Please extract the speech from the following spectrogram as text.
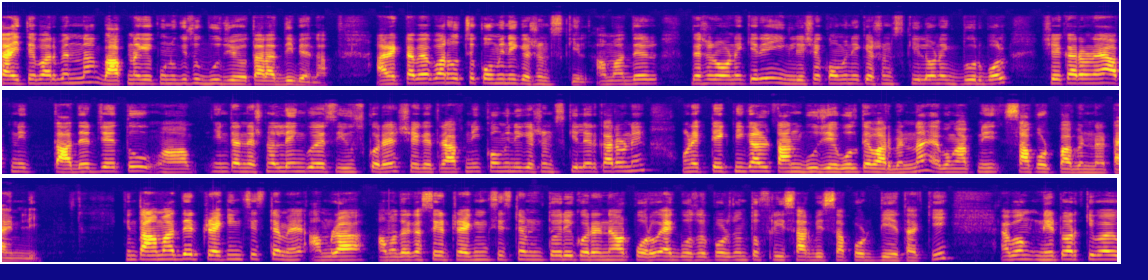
চাইতে পারবেন না বা আপনাকে কোনো কিছু বুঝিয়েও তারা দিবে না। আরেকটা ব্যাপার হচ্ছে কমিউনিকেশন স্কিল আমাদের দেশের অনেকেরই ইংলিশে কমিউনিকেশন স্কিল অনেক দুর্বল। সে কারণে আপনি তাদের যেহেতু ইন্টারন্যাশনাল ল্যাঙ্গুয়েজ ইউজ করে, সেক্ষেত্রে আপনি কমিউনিকেশন স্কিলের কারণে অনেক টেকনিক্যাল টান বুঝিয়ে বলতে পারবেন না এবং আপনি সাপোর্ট পাবেন না টাইমলি কিন্তু আমাদের ট্র্যাকিং সিস্টেমে আমরা আমাদের কাছ থেকে ট্র্যাকিং সিস্টেম তৈরি করে নেওয়ার পরও এক বছর পর্যন্ত ফ্রি সার্ভিস সাপোর্ট দিয়ে থাকি এবং নেটওয়ার্ক কীভাবে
